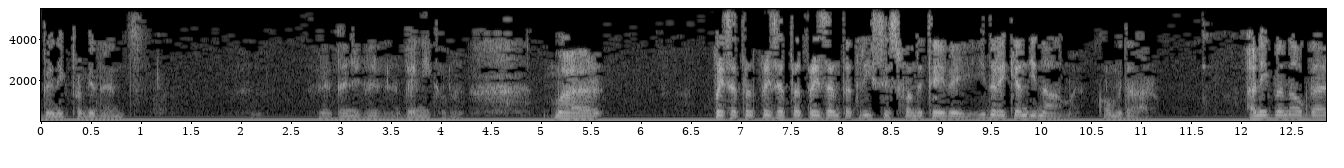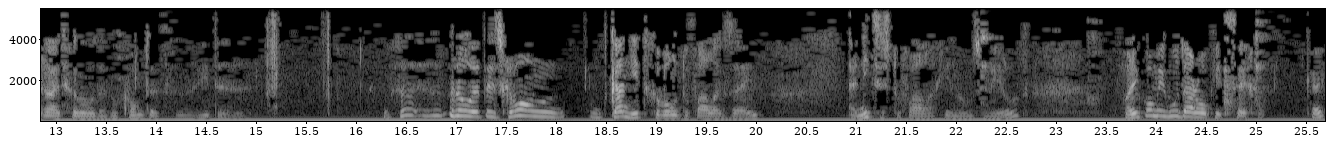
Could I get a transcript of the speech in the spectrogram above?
ben ik prominent, ben ik, ben ik, maar presentatrices van de tv, iedereen kent die namen, komen daar. En ik ben ook daar uitgenodigd, hoe komt het? Ik bedoel, het is gewoon, het kan niet gewoon toevallig zijn. En niets is toevallig in onze wereld. Maar ik kom, ik moet daar ook iets zeggen. Oké?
